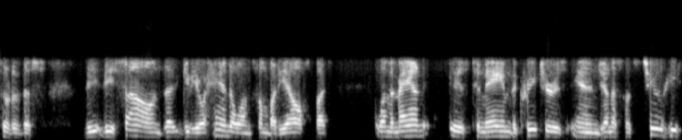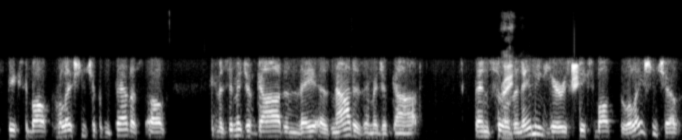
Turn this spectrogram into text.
sort of this the, these sounds that give you a handle on somebody else. But when the man is to name the creatures in Genesis 2, he speaks about the relationship and status of him as image of God and they as not as image of God. And so right. the naming here speaks about the relationship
